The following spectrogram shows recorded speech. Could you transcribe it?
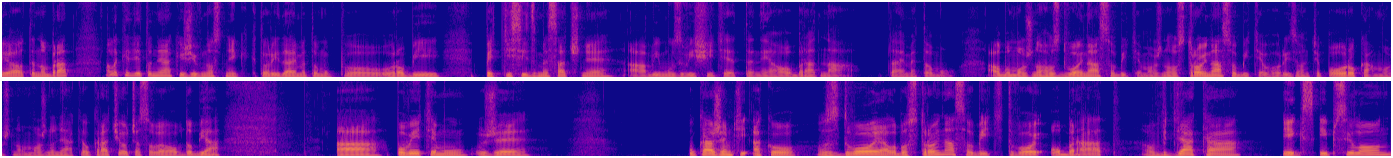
e, ten obrad. Ale keď je to nejaký živnostník, ktorý dajme tomu robí 5000 mesačne a vy mu zvýšite ten jeho obrad na dajme tomu, alebo možno ho zdvojnásobíte, možno ho strojnásobíte v horizonte pol roka, možno, možno nejakého kratšieho časového obdobia a poviete mu, že ukážem ti, ako zdvoj alebo strojnásobiť tvoj obrad vďaka XY,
